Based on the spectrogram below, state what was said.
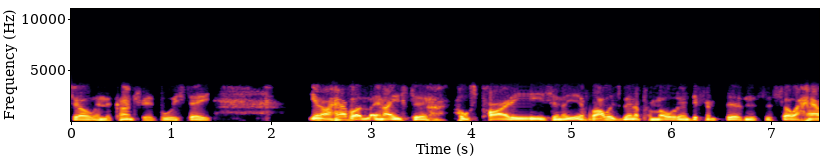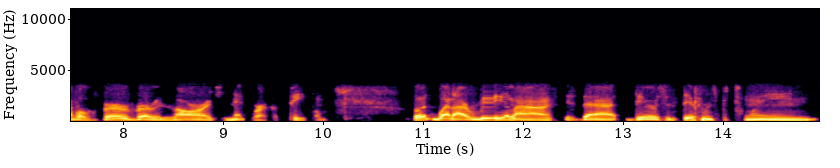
show in the country at Bowie State you know, I have a, and I used to host parties, and I've always been a promoter in different businesses. So I have a very, very large network of people. But what I realized is that there's a difference between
